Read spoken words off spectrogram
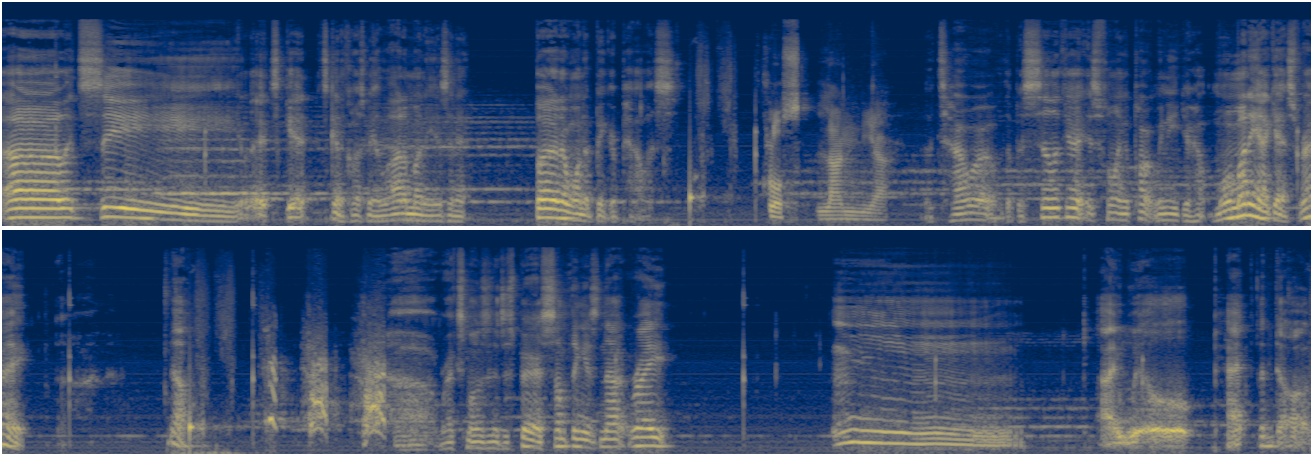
Uh, let's see. Let's get... It's going to cost me a lot of money, isn't it? But I want a bigger palace. Kloslania. The tower of the basilica is falling apart. We need your help. More money, I guess. Right. Uh, no. Uh, Rex moans in despair. Something is not right. Mm, I will pet the dog.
